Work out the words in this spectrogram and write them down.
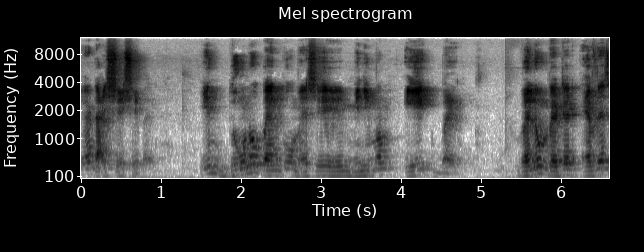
and ICICI bank इन दोनों बैंकों में से मिनिमम एक bank volume weighted average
